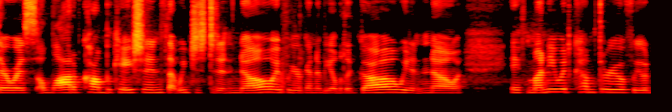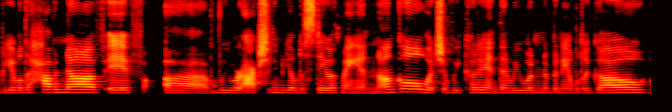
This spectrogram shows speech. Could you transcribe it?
there was a lot of complications that we just didn't know if we were going to be able to go. We didn't know if money would come through, if we would be able to have enough, if um, we were actually going to be able to stay with my aunt and uncle, which if we couldn't, then we wouldn't have been able to go.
